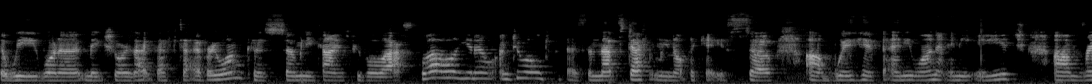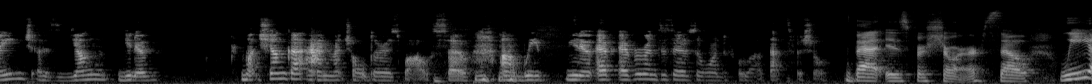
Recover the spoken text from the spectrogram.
that we want to make sure is out there to everyone because so many times people ask, well, you know, I'm too old for this. And that's definitely not the case. So um, we're here for anyone at any age um, range, as young, you know, much younger and much older as well. So um, we, you know, ev- everyone deserves a wonderful love. That's for sure. That is for sure. So we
